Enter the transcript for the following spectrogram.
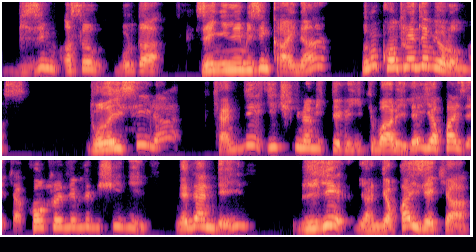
bizim asıl burada zenginliğimizin kaynağı bunun kontrol edilemiyor olması. Dolayısıyla kendi iç dinamikleri itibariyle yapay zeka kontrol edilebilir bir şey değil. Neden değil? Bilgi yani yapay zeka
